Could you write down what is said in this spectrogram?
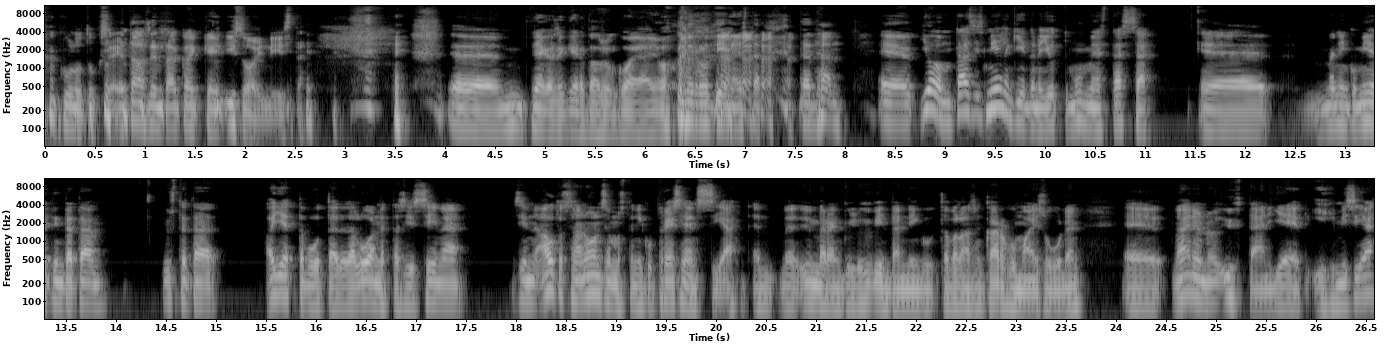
kulutukseen. Ja tämä on sentään kaikkein isoin niistä. Tiedätkö se kertoo sun koeajo rutiineista? Tätä, joo, tämä on siis mielenkiintoinen juttu mun mielestä tässä. Mä niin mietin tätä just tätä ajettavuutta ja tätä luonnetta, siis siinä, siinä autossahan on semmoista niinku presenssiä, mä ymmärrän kyllä hyvin tämän niinku, tavallaan sen karhumaisuuden, Mä en ole yhtään jeep-ihmisiä,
